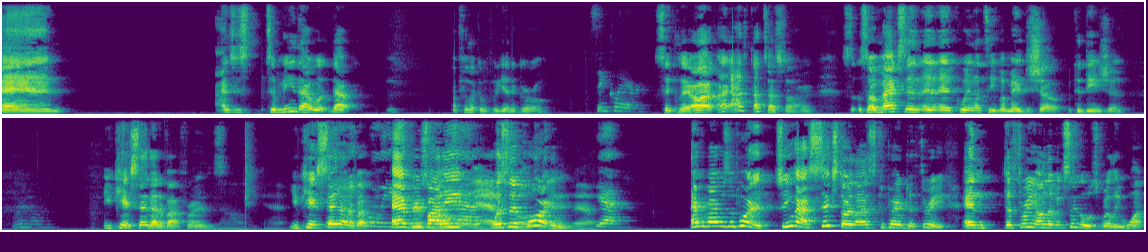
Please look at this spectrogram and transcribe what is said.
And I just to me that was that I feel like I'm forgetting a girl. Sinclair. Sinclair. Oh, I, I, I touched on her. So, so Max and, and, and Queen Latifah made the show. Khadijah. Mhm. You can't say that about Friends. No, you can't. You can't say that about everybody. Yeah. was important. Yeah. Yeah. Everybody was important. So you got six storylines compared to three, and the three on Living Single was really one.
